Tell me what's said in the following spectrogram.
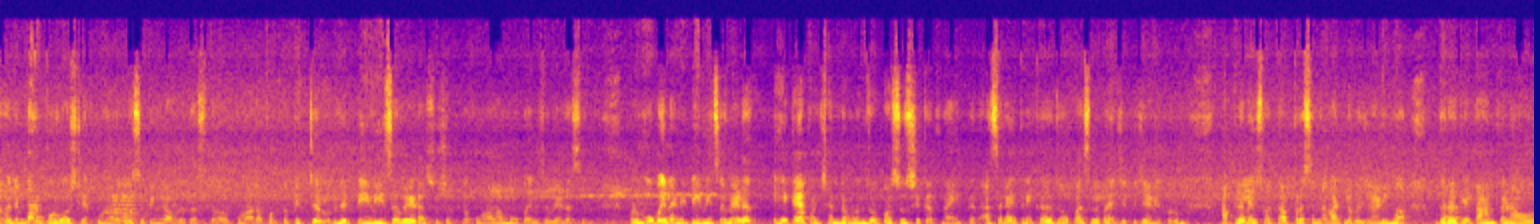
म्हणजे भरपूर गोष्टी आहेत. कुणाला गॉसिपिंग आवडत असतं कोणाला फक्त पिक्चर म्हणजे टी व्हीचं वेड असू शकतं कोणाला मोबाईलचं वेड असेल. पण मोबाईल आणि टी व्हीचं वेड हे काय आपण छंद म्हणून जोपासू शकत नाही. तर असं काहीतरी खरं जोपासलं पाहिजे की जेणेकरून आपल्यालाही स्वतः प्रसन्न वाटलं पाहिजे. आणि मग घरातले ताणतणाव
